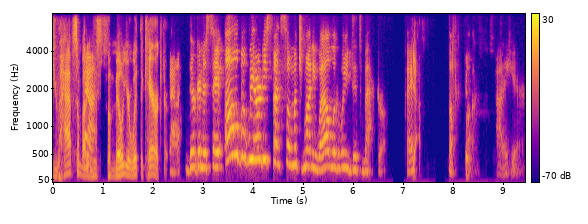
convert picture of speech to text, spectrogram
you have somebody Yeah. who's familiar with the character. Yeah, They're gonna say, "Oh, but we already spent so much money." Well, look what you did to Batgirl. Okay, Yeah. the fuck out of here.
